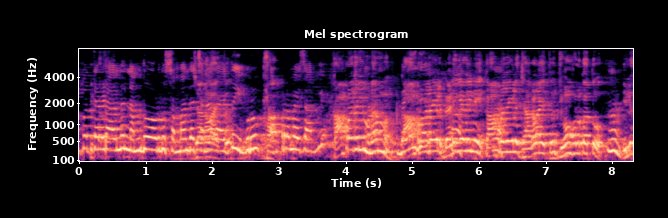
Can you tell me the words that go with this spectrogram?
ಇಪ್ಪತ್ತೆರಡು ಆದ್ಮೇಲೆ ನಮ್ದು ಅವ್ರದ್ದು ಸಂಬಂಧ ಚೆನ್ನಾಗಾಯ್ತು. ಇಬ್ರು ಕಾಂಪ್ರಮೈಸ್ ಆಗಿ ಕಾಂಪ್ರಮೈಸ್ ಇಲ್ಲ ಮೇಡಮ್ ಕಾಂಪ್ರಮೈಸ್ ಬೆಳಿಗ್ಗೆ ಹೇಳಿನಿ ಕಾಂಪ್ರಮೈಸ್ ಜಗಳ ಆಯ್ತು ಜೀವ ಹೊಲಕತ್ತು. ಇಲ್ಲ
